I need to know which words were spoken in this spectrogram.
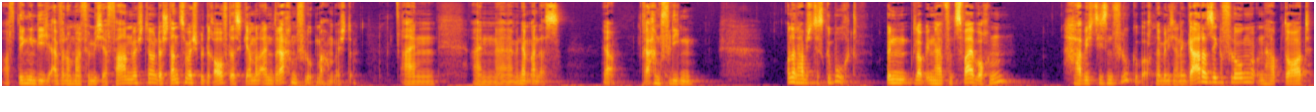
auf Dingen, die ich einfach nochmal für mich erfahren möchte. Und da stand zum Beispiel drauf, dass ich gerne mal einen Drachenflug machen möchte. Ein, ein äh, wie nennt man das? Ja, Drachenfliegen. Und dann habe ich das gebucht. In, glaube innerhalb von zwei Wochen habe ich diesen Flug gebucht. Dann bin ich an den Gardasee geflogen und habe dort,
